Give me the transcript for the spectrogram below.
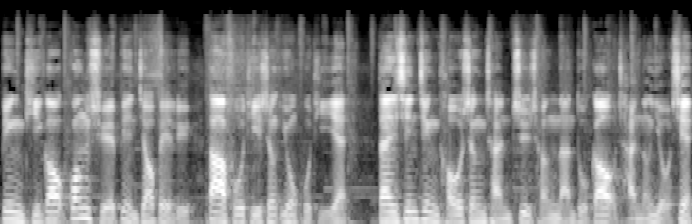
并提高光学变焦倍率，大幅提升用户体验。但新镜头生产制成难度高，产能有限，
